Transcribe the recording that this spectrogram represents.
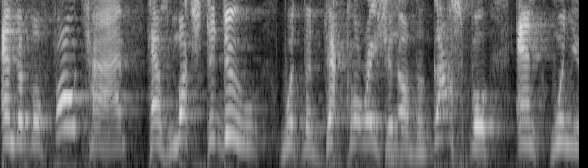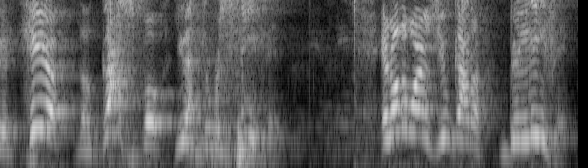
And the before time has much to do with the declaration of the gospel. And when you hear the gospel, you have to receive it. In other words, you've got to believe it.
